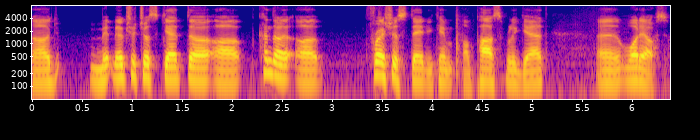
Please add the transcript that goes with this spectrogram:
uh, make sure just get the uh, kind of uh, freshest state you can uh, possibly get. And what else?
